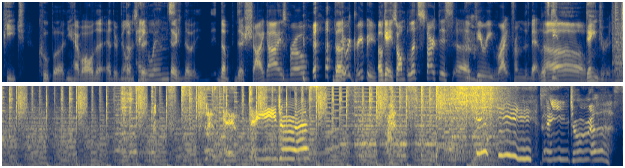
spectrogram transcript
Peach, Koopa. And you have all the other villains. the penguins. The the the, the shy guys, bro. they were creepy. okay, so um, let's start this uh, theory right from the bat. Let's get oh. dangerous. Dangerous. dangerous.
